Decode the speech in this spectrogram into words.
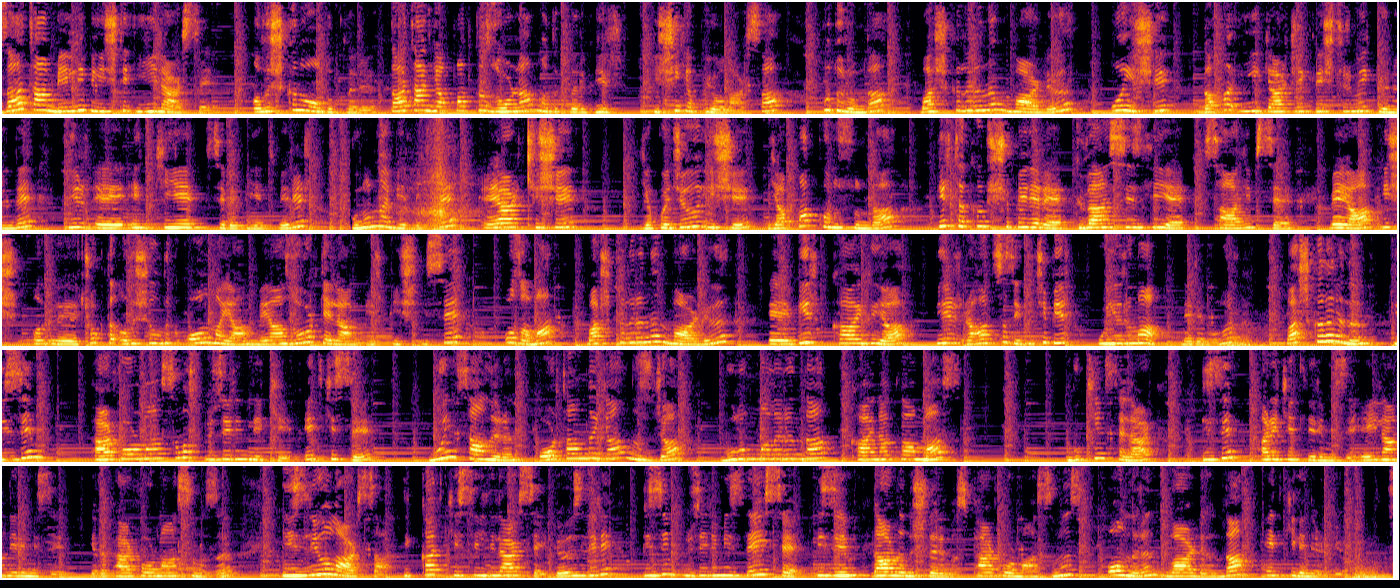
zaten belli bir işte iyilerse, alışkın oldukları, zaten yapmakta zorlanmadıkları bir işi yapıyorlarsa bu durumda başkalarının varlığı o işi daha iyi gerçekleştirmek yönünde bir e, etkiye sebebiyet verir. Bununla birlikte eğer kişi yapacağı işi yapmak konusunda bir takım şüphelere, güvensizliğe sahipse veya iş e, çok da alışıldık olmayan veya zor gelen bir iş ise o zaman başkalarının varlığı e, bir kaygıya, bir rahatsız edici bir uyarıma neden olur. Başkalarının bizim performansımız üzerindeki etkisi bu insanların ortamda yalnızca bulunmalarından kaynaklanmaz. Bu kimseler bizim hareketlerimizi, eylemlerimizi ya da performansımızı izliyorlarsa, dikkat kesildilerse, gözleri bizim üzerimizdeyse bizim davranışlarımız, performansımız onların varlığından etkilenir diyor.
